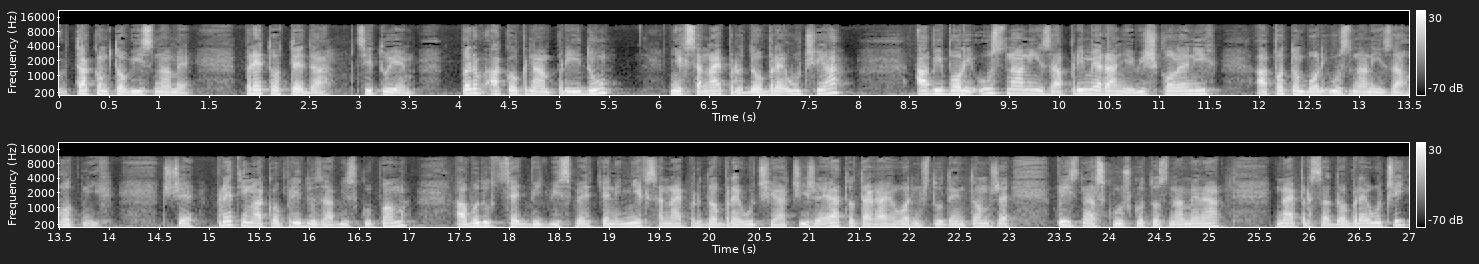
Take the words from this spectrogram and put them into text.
v takomto význame. Preto teda, citujem, prv ako k nám prídu, nech sa najprv dobre učia, aby boli uznaní za primerane vyškolených a potom boli uznaní za hodných. Čiže predtým, ako prídu za biskupom, a budú chcieť byť vysvetení, nech sa najprv dobre učia. Čiže ja to tak aj hovorím študentom, že prísť na skúšku to znamená najprv sa dobre učiť,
